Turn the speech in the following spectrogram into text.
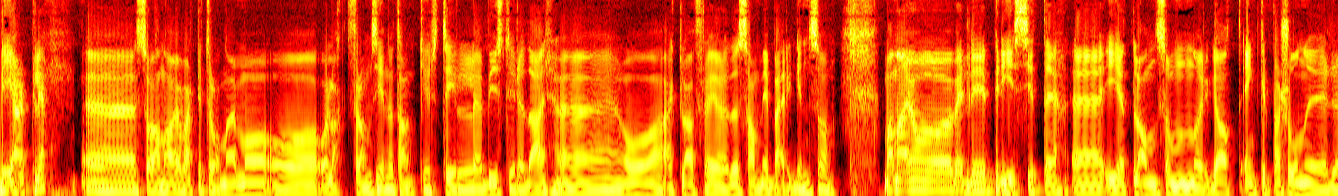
behjelpelige. Eh, så han har jo vært i Trondheim og, og, og lagt fram sine tanker til bystyret der, eh, og er klar for å gjøre det samme i Bergen. Så man er jo veldig prisgitt det i et land som Norge, at enkeltpersoner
